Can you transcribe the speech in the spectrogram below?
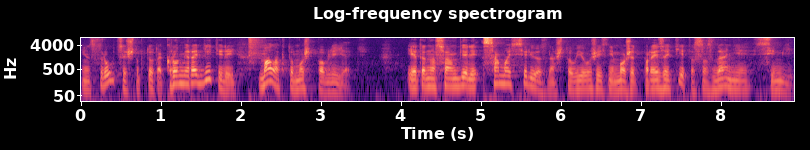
инструкций, чтобы кто-то, кроме родителей, мало кто может повлиять. И это на самом деле самое серьезное, что в его жизни может произойти, это создание семьи.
